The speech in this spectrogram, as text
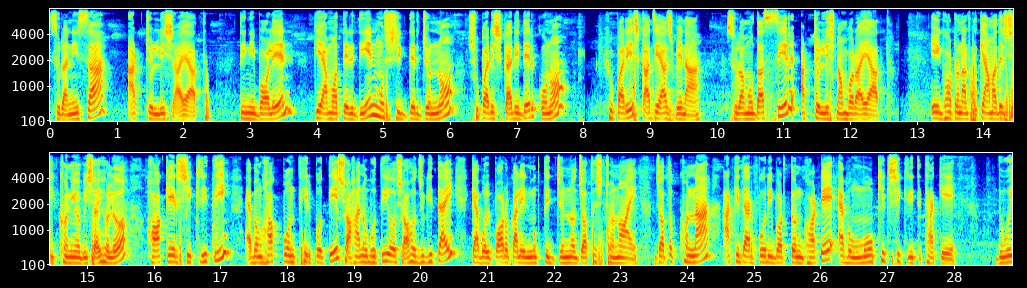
সুরানিসা আটচল্লিশ আয়াত। তিনি বলেন, কেয়ামতের দিন মুশ্রিকদের জন্য সুপারিশকারীদের কোনো সুপারিশ কাজে আসবে না। সুরা মুদাসির আটচল্লিশ নম্বর আয়াত। এই ঘটনা থেকে আমাদের শিক্ষণীয় বিষয় হল হকের স্বীকৃতি এবং হকপন্থীর প্রতি সহানুভূতি ও সহযোগিতাই কেবল পরকালীন মুক্তির জন্য যথেষ্ট নয়, যতক্ষণ না আকিদার পরিবর্তন ঘটে এবং মৌখিক স্বীকৃতি থাকে। দুই,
